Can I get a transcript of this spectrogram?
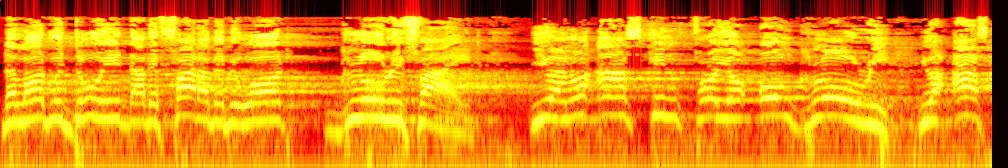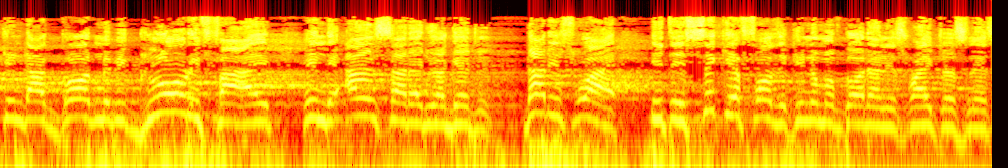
the Lord will do it that the Father may be what? Glorified. You are not asking for your own glory. You are asking that God may be glorified in the answer that you are getting. That is why it is seek ye first the kingdom of God and his righteousness.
